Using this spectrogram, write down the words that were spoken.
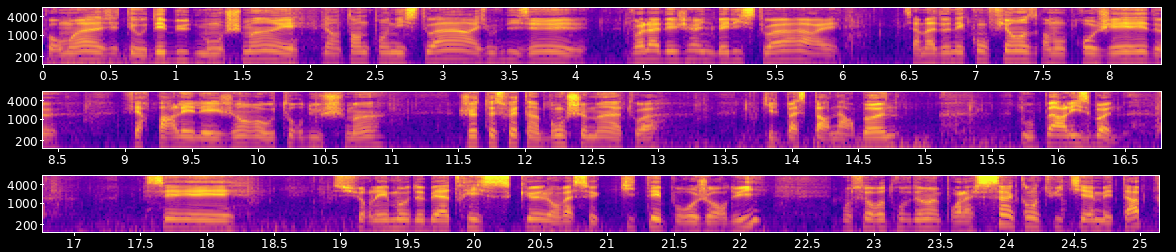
pour moi, j'étais au début de mon chemin et d'entendre ton histoire et je me disais, voilà déjà une belle histoire et ça m'a donné confiance dans mon projet de faire parler les gens autour du chemin. Je te souhaite un bon chemin à toi, qu'il passe par Narbonne ou par Lisbonne. C'est sur les mots de Béatrice que l'on va se quitter pour aujourd'hui. On se retrouve demain pour la 58e étape.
